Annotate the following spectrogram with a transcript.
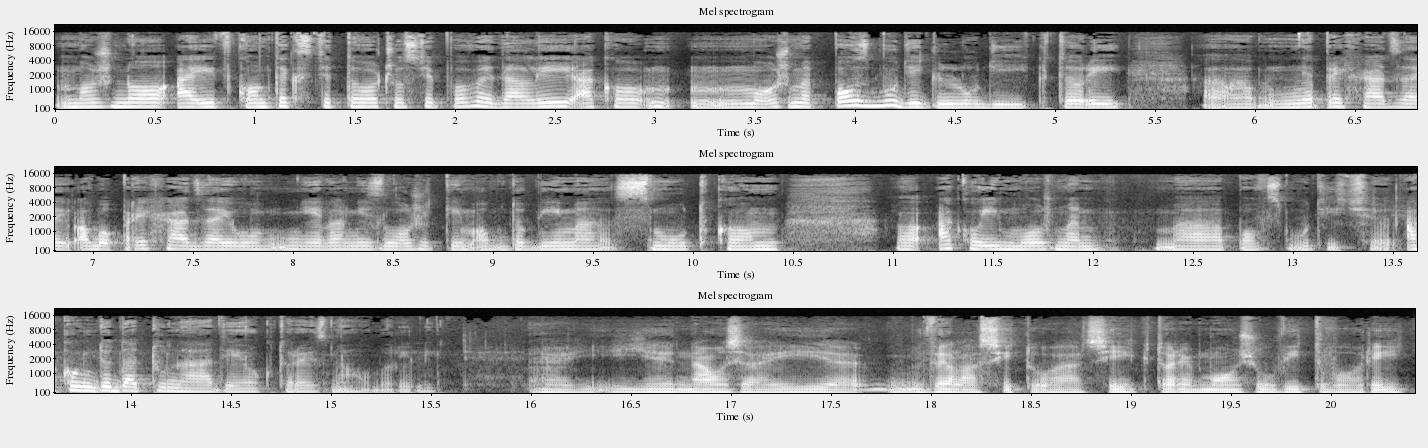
Možno aj v kontexte toho, čo ste povedali, ako môžeme povzbudiť ľudí, ktorí neprechádzajú alebo prechádzajú neveľmi zložitým obdobím, smútkom, ako im môžeme povzbudiť, ako im dodať tú nádej, o ktorej sme hovorili je naozaj veľa situácií, ktoré môžu vytvoriť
